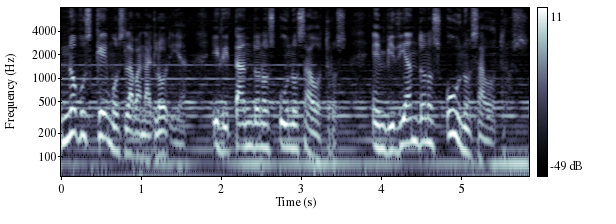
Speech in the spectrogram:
No busquemos la vanagloria, irritándonos unos a otros, envidiándonos unos a otros.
